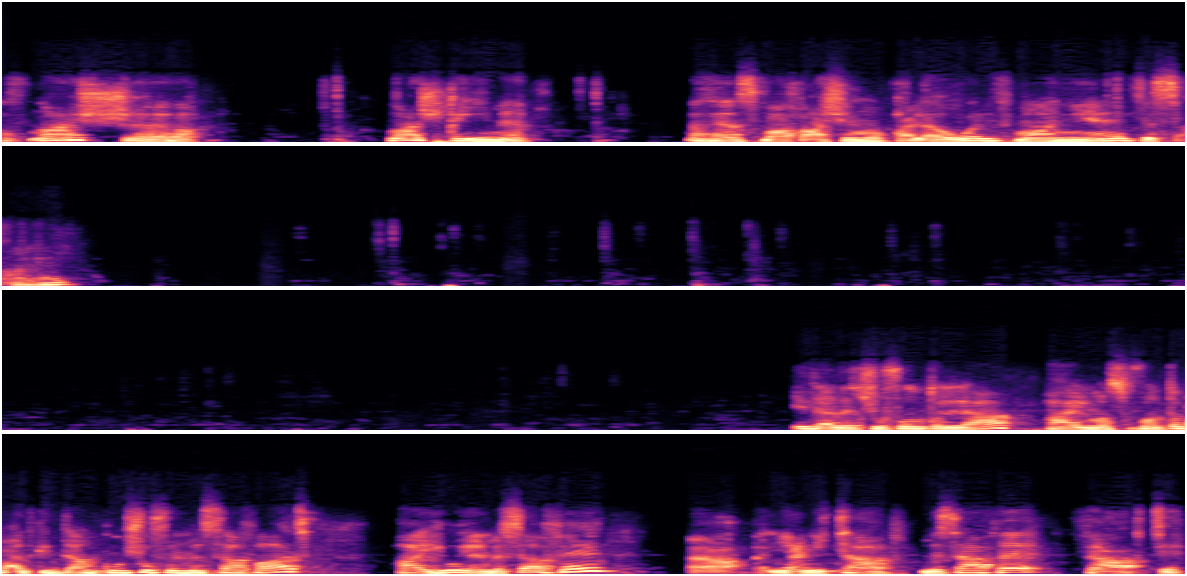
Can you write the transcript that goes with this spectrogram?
12 آه 12 قيمة. مثلا 17 الموقع الأول 8 9 إذا تشوفون طلاب هاي المصفوفة طبعا قدامكم شوفوا المسافات. هاي هي المسافة آه، يعني تاب مسافة ثابتة.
